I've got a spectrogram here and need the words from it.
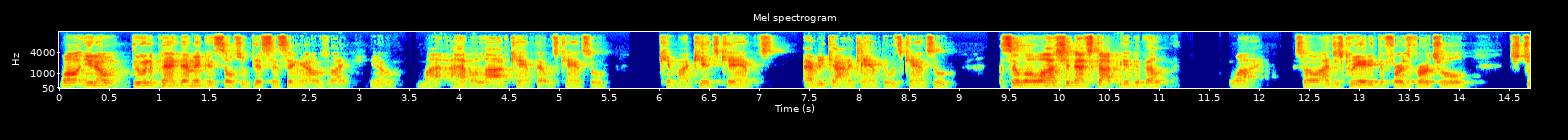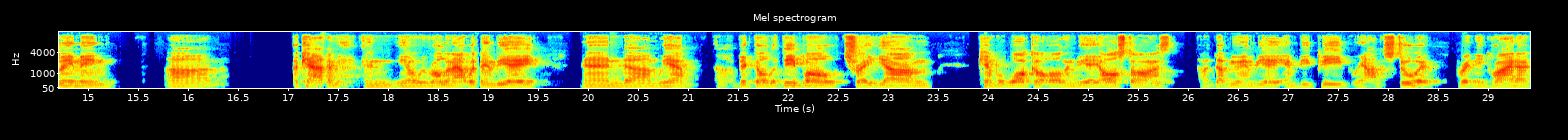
Well, you know, during the pandemic and social distancing, I was like, you know, my I have a live camp that was canceled, my kids' camps, every kind of camp that was canceled. I said, well, why should that stop your development? Why? So I just created the first virtual streaming um, academy, and you know, we're rolling out with NBA, and um, we have uh, Victor Oladipo, Trae Young, Kemba Walker, All NBA All Stars, uh, WNBA MVP, Breanna Stewart, Brittney Griner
